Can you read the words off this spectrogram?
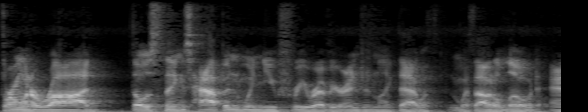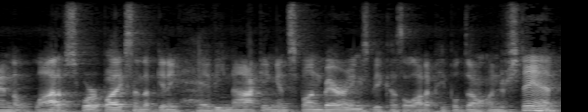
throwing a rod. Those things happen when you free rev your engine like that with without a load. And a lot of sport bikes end up getting heavy knocking and spun bearings because a lot of people don't understand.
